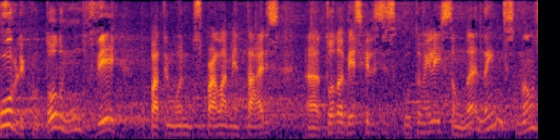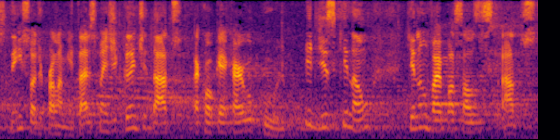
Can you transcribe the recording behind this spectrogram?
público, todo mundo vê o patrimônio dos parlamentares ah, toda vez que eles disputam a eleição, né? nem, não, nem só de parlamentares, mas de candidatos a qualquer cargo público. E diz que não, que não vai passar os extratos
